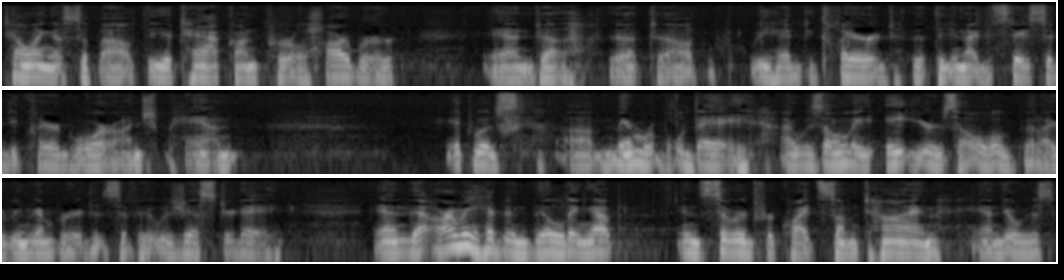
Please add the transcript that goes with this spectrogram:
telling us about the attack on Pearl Harbor and uh, that uh, we had declared that the United States had declared war on Japan. It was a memorable day. I was only eight years old, but I remember it as if it was yesterday. And the Army had been building up in Seward for quite some time, and there was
